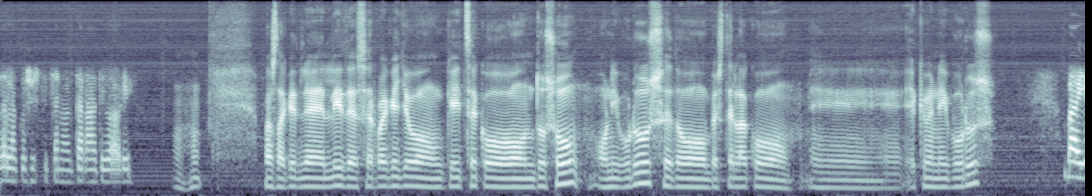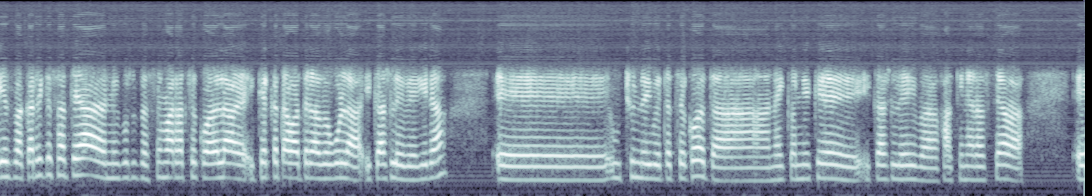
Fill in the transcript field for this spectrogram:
delako existitzen alternatiba hori. Uh Bastakit lide zerbait gehiago gehitzeko duzu, honi buruz edo bestelako e, ekimenei buruz? Bai, ez bakarrik esatea, nik uste zemarratzekoa dela ikerketa batera dugula ikasle begira, e, utxundei betatzeko eta nahiko nike ikaslei ba, jakinaraztea ba, e,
